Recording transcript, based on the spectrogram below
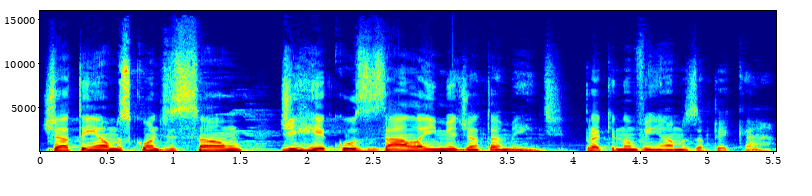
já tenhamos condição de recusá-la imediatamente, para que não venhamos a pecar.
